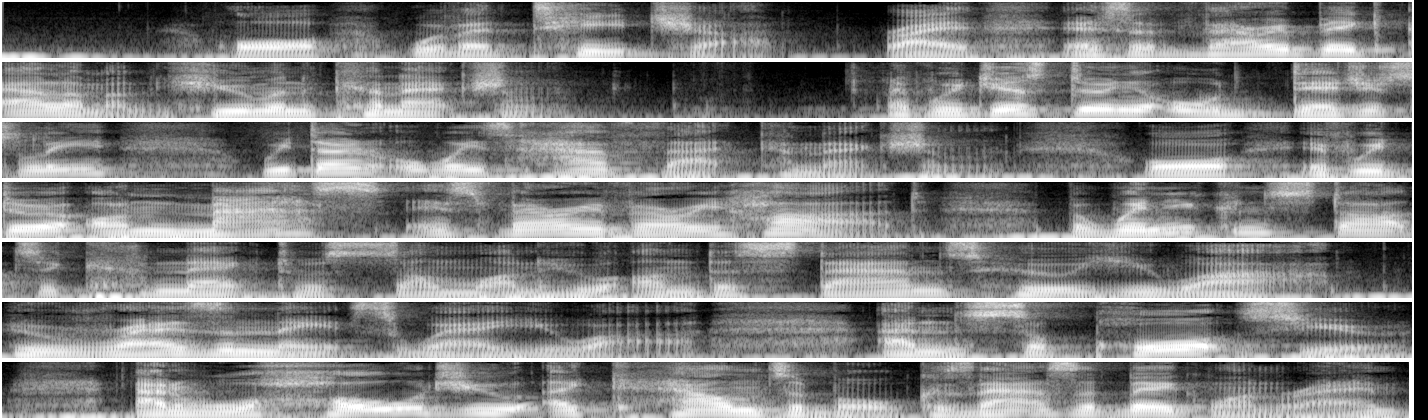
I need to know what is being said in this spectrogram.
or with a teacher, right? It's a very big element, human connection. If we're just doing it all digitally, we don't always have that connection. Or if we do it en masse, it's very, very hard. But when you can start to connect with someone who understands who you are, who resonates where you are, and supports you, and will hold you accountable, because that's a big one, right?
